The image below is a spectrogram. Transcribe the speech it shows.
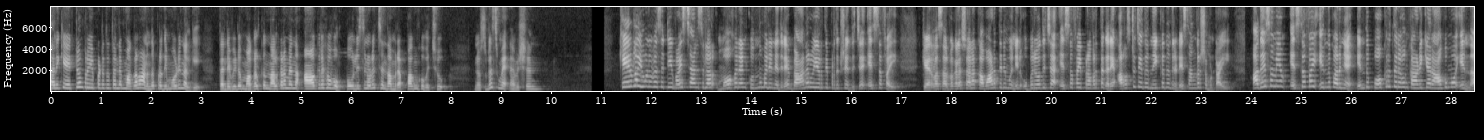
തനിക്ക് ഏറ്റവും പ്രിയപ്പെട്ടത് തന്റെ മകളാണെന്ന് പ്രതിമൊഴി നൽകി. തന്റെ വീട് മകൾക്ക് നൽകണമെന്ന ആഗ്രഹവും പോലീസിനോട് ചെന്താമര പങ്കുവച്ചു. News desk Magnavision Kerala university vice chancellor Mohanan കുന്നുമലിനെതിരെ ബാനർ ഉയർത്തി പ്രതിഷേധിച്ച് എസ് എഫ് ഐ. കേരള സർവകലാശാല കവാടത്തിന് മുന്നിൽ ഉപരോധിച്ച എസ് എഫ് ഐ പ്രവർത്തകരെ അറസ്റ്റ് ചെയ്ത് നീക്കുന്നതിനിടെ സംഘർഷമുണ്ടായി. അതേസമയം എസ് എഫ് ഐ എന്ന് പറഞ്ഞ് എന്ത് പോക്രിത്തരവും കാണിക്കാനാകുമോ എന്ന്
